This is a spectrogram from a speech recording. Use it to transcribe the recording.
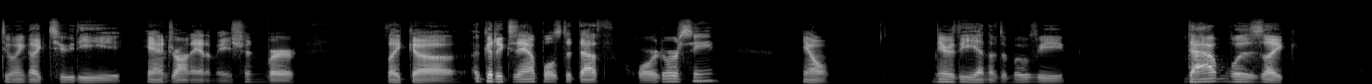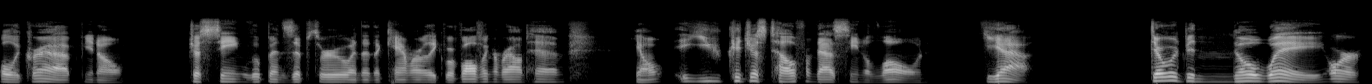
doing like 2D hand drawn animation where like uh, a good example is the death corridor scene. You know, near the end of the movie, that was like, holy crap! You know, just seeing Lupin zip through and then the camera like revolving around him. You know, you could just tell from that scene alone. Yeah, there would be no way, or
